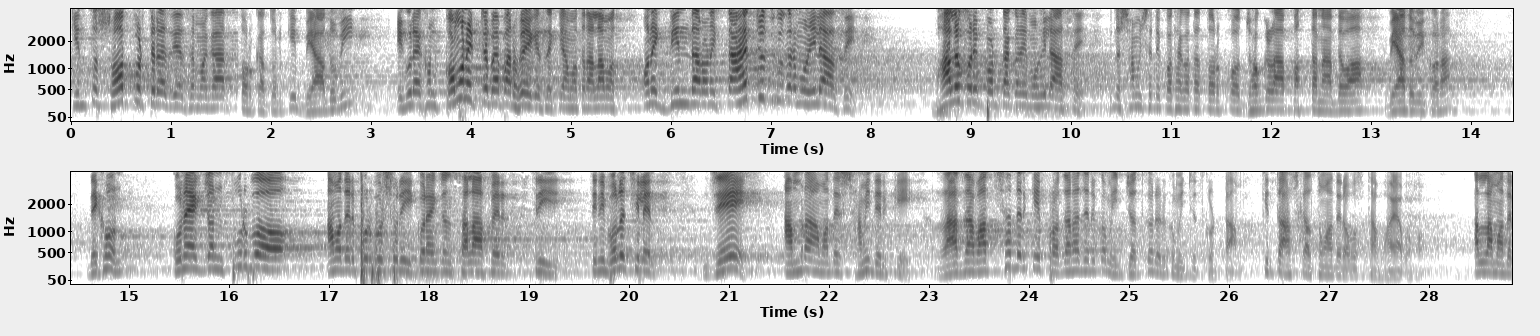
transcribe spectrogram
কিন্তু সব করতে রাজি আছে, মাগার। তর্কাতর্কি, বেয়াদবি, এগুলো এখন কমন একটা ব্যাপার হয়ে গেছে কেমতের আলামত। অনেক দিনদার, অনেক তাহাজ্জুদ গুজার মহিলা আছে। ভালো করে পর্দা করে মহিলা আছে। কিন্তু স্বামীর সাথে কথা কথা, তর্ক, ঝগড়া, পাত্তা না দেওয়া, বেয়াদবি করা। দেখুন, কোন একজন পূর্ব, আমাদের পূর্বসূরি, কোন একজন সালাফের স্ত্রী, তিনি বলেছিলেন যে, আমরা আমাদের স্বামীদেরকে, রাজা বাদশাদেরকে প্রজারা যেরকম ইজ্জত করে, এরকম ইজ্জত করতাম। কিন্তু আজকাল তোমাদের অবস্থা ভয়াবহ। আল্লাহ আমাদের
